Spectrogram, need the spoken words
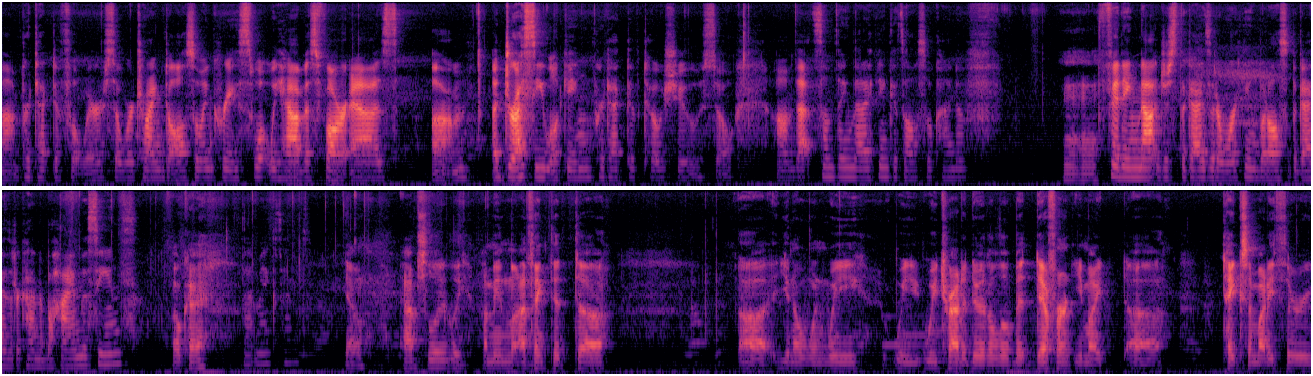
um, protective footwear. So we're trying to also increase what we have as far as um, a dressy looking protective toe shoe. So um, that's something that I think is also kind of Mhm. fitting not just the guys that are working, but also the guys that are kind of behind the scenes. Okay. That makes sense. Yeah, absolutely. I mean, I think that uh, uh, you know when we we we try to do it a little bit different, you might uh, take somebody through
